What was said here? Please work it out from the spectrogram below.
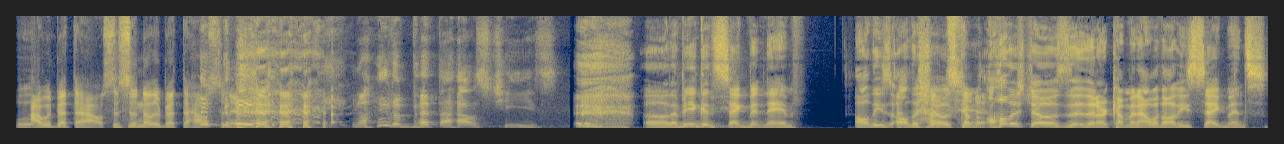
Well, I would bet the house. This is another bet the house scenario. you know, I'm gonna bet the house cheese. oh, that'd be a good segment name. All these, all the the shows house, come, yeah. all the shows that, that are coming out with all these segments.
